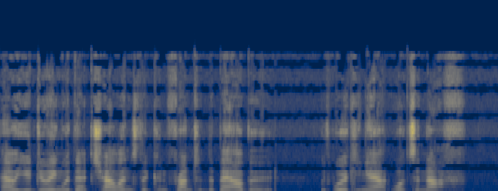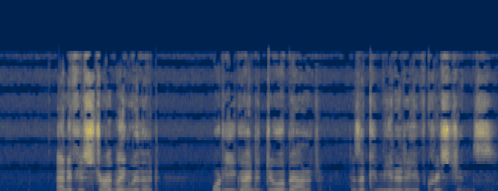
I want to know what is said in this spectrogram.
How are you doing with that challenge that confronted the bowerbird? With working out what's enough? And if you're struggling with it, what are you going to do about it as a community of Christians?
